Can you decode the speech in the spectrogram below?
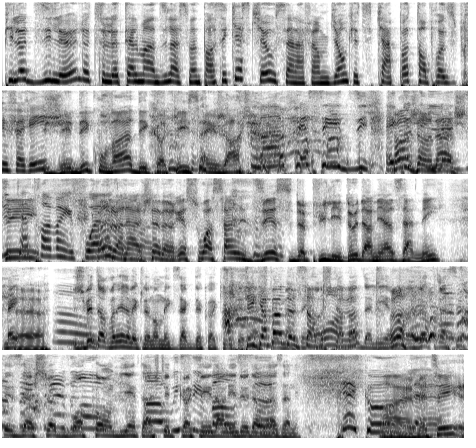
Puis là, dis-le, là, tu l'as tellement dit la semaine passée. Qu'est-ce qu'il y a aussi à la ferme Guillaume que tu capotes ton produit préféré? J'ai découvert des coquilles Saint-Jacques. Parfait, c'est dit. Quand Écoute, j'en il ai acheté, dit 80 fois. quand j'en ai acheté à peu près 70 depuis les deux dernières années. Mais Euh, je vais te revenir avec le nombre exact de coquilles. que T'es capable de le savoir, capable d'aller euh, retracer tes achats, de voir combien t'as Ah acheté oui, de c'est dans les deux ça. dernières années. Très cool. Ouais, mais tu sais,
